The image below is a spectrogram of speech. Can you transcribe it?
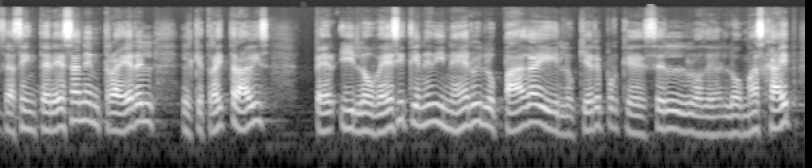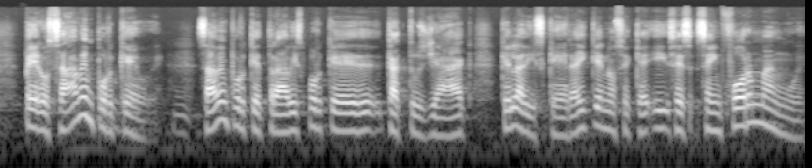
O sea, se interesan en traer el, el que trae Travis y lo ves y tiene dinero y lo paga y lo quiere porque es el, lo, de, lo más hype, pero saben por qué, güey. Mm. Saben por qué Travis, por qué Cactus Jack, que la disquera y que no sé qué. Y se, se informan, güey.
